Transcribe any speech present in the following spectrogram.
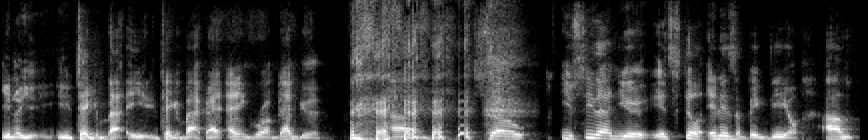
you know, you, you take it back. You take it back. I, I didn't grow up that good, um, so you see that, and you it's still it is a big deal. Um,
